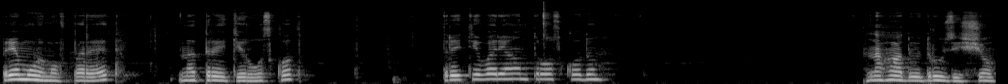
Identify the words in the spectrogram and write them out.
Прямуємо вперед на третій розклад. Третій варіант розкладу. Нагадую, друзі, що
